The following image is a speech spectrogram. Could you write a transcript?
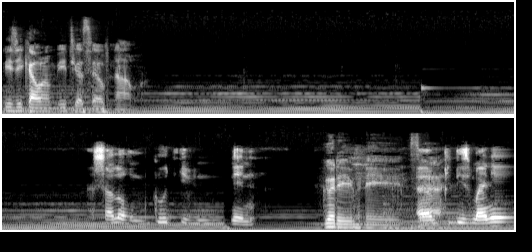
Please, you can unmute yourself now. Shalom, good evening. Good evening. Um, please, my name,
